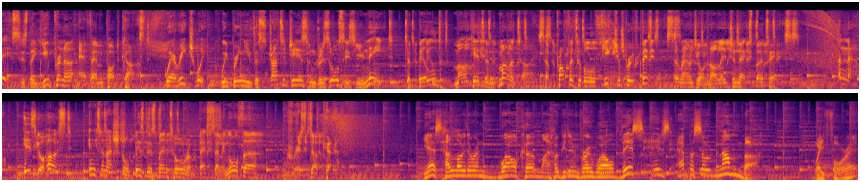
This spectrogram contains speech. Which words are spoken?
This is the Youpreneur FM podcast, where each week we bring you the strategies and resources you need to build, market, and monetize a profitable, future proof business around your knowledge and expertise. And now, here's your host, international business mentor and best selling author, Chris Ducker. Yes, hello there and welcome. I hope you're doing very well. This is episode number, wait for it,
